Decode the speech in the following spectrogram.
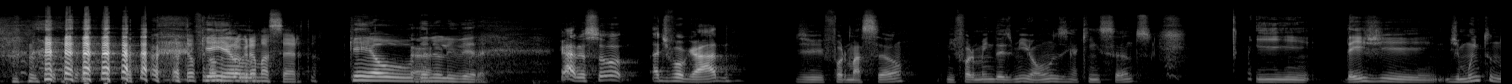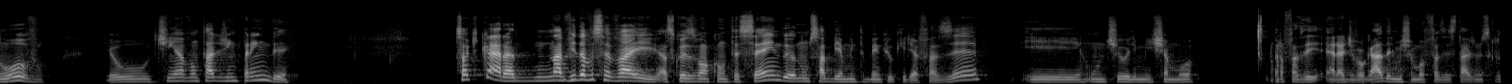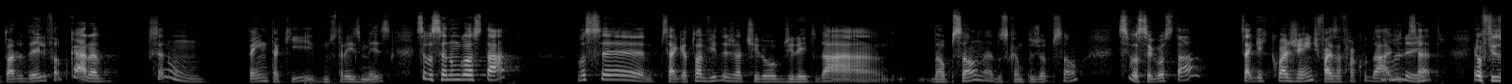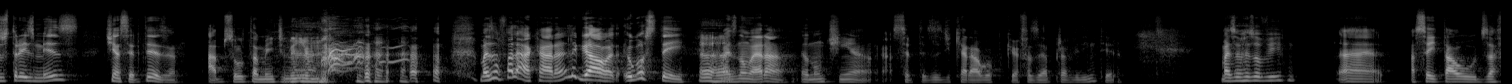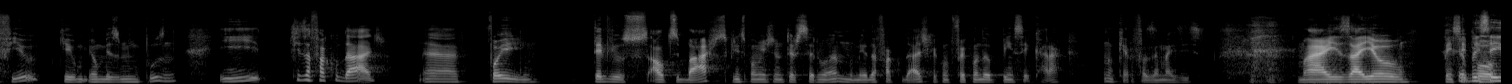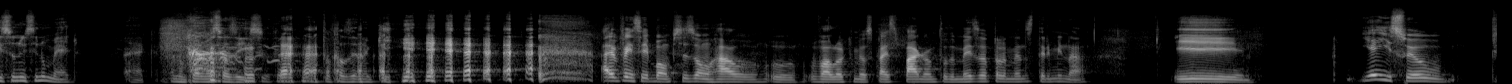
Até o final Quem do é o- programa certo. Quem é o Danilo Oliveira? Cara, eu sou advogado de formação. Me formei em 2011 aqui em Santos. E desde de muito novo eu tinha vontade de empreender. Só que, cara, na vida você vai, as coisas vão acontecendo. Eu não sabia muito bem o que eu queria fazer e um tio ele me chamou para fazer, era advogado, ele me chamou para fazer estágio no escritório dele e falou, cara, você não tenta aqui uns três meses. Se você não gostar, você segue a tua vida, já tirou o direito da, da opção, né, dos campos de opção. Se você gostar, segue aqui com a gente, faz a faculdade, Olha aí. etc. Eu fiz os três meses, tinha certeza? Absolutamente nenhuma. mas eu falei, ah, cara, é legal, eu gostei. Aham. Mas não era, eu não tinha a certeza de que era algo que eu ia fazer para a vida inteira. Mas eu resolvi é, aceitar o desafio que eu eu mesmo me impus, né? E fiz a faculdade. é, foi teve os altos e baixos, principalmente no terceiro ano, no meio da faculdade, que foi quando eu pensei, caraca, não quero fazer mais isso. Mas aí eu pensei, Eu pensei isso no ensino médio. é. Eu não quero mais fazer isso. Que eu tô fazendo aqui? Aí eu pensei, bom, preciso honrar o, o, o valor que meus pais pagam todo mês, vou pelo menos terminar. E, e é isso, eu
